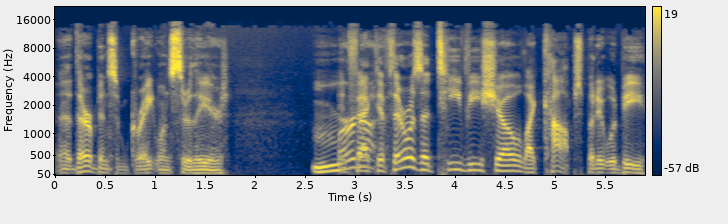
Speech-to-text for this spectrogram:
Uh, there have been some great ones through the years. In fact, if there was a TV show like Cops, but it would be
